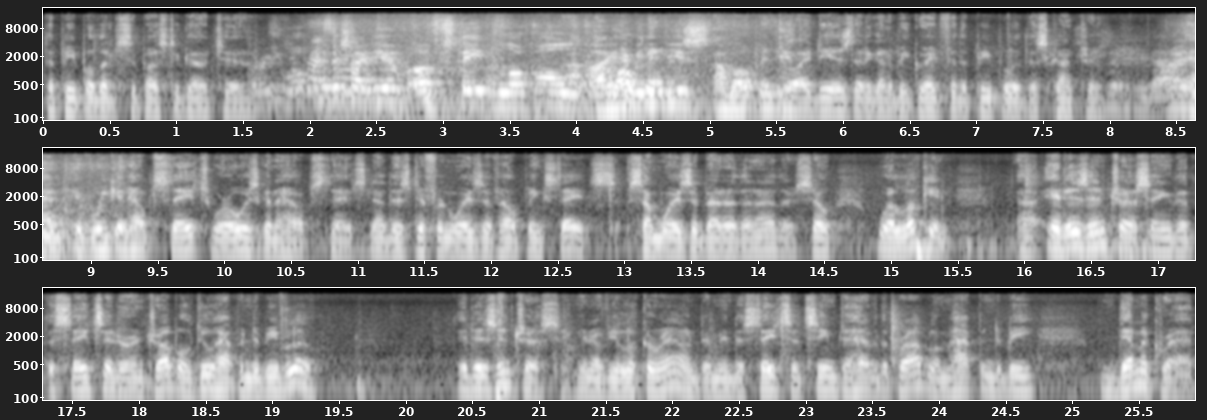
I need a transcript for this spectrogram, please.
the people that it's supposed to go to. Are you open to this idea of, of state and local? I'm I mean, open, these, I'm open these- to ideas that are going to be great for the people of this country. Specifically that idea? And if we can help states, we're always going to help states. Now, there's different ways of helping states. Some ways are better than others. So we're looking. Uh, it is interesting that the states that are in trouble do happen to be blue. It is interesting. You know, if you look around, I mean, the states that seem to have the problem happen to be Democrat.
